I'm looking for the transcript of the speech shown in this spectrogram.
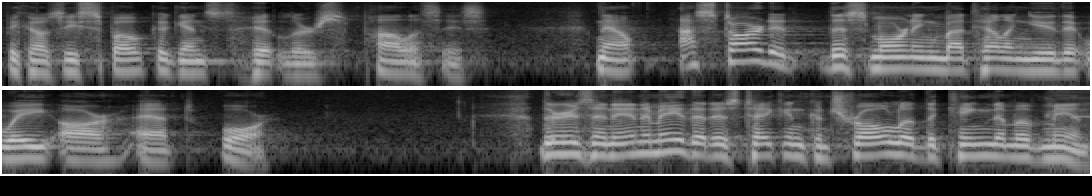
Because he spoke against Hitler's policies. Now, I started this morning by telling you that we are at war. There is an enemy that has taken control of the kingdom of men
